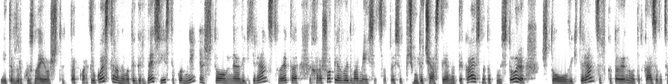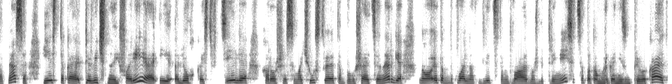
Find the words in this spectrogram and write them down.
и ты вдруг узнаешь, что это такое. С другой стороны, вот, Игорь, знаете, есть такое мнение, что э, вегетарианство – это хорошо первые два месяца. То есть вот почему-то часто я натыкаюсь на такую историю, что у вегетарианцев, которые ну, вот, отказываются от мяса, есть такая первичная эйфория и легкость в теле, хорошее самочувствие, там повышается энергия, энергия, но это буквально длится там два, может быть, три месяца, потом организм привыкает,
